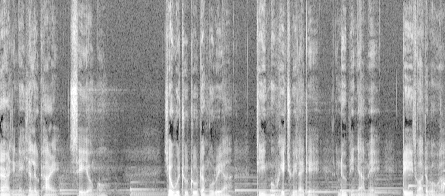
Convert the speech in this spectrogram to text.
အဲ့ဒါတွေနဲ့ရက်လုထားတဲ့ဆေးရုံပေါ့ရုပ်ဝတ္ထုတိုးတက်မှုတွေဟာဒီမှုခေချွေးလိုက်တဲ့အမှုပညာမဲ့တေးသွားတဲ့ဘုတ်ဟာ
